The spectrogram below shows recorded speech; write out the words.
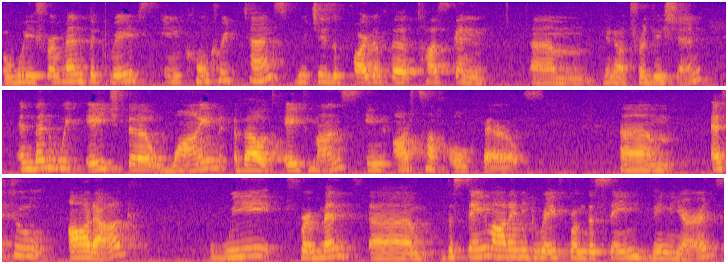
we ferment the grapes in concrete tanks, which is a part of the Tuscan, um, you know, tradition. And then we age the wine about eight months in Artsakh oak barrels. Um, as to Arag, we ferment um, the same Areni grape from the same vineyards.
